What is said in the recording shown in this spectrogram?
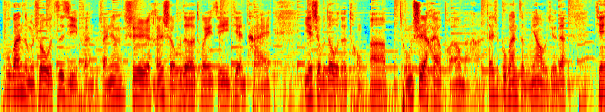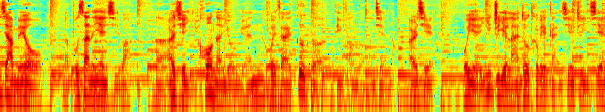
不管怎么说，我自己反反正是很舍不得 Two AC 电台，也舍不得我的同呃同事还有朋友们哈。但是不管怎么样，我觉得天下没有呃不散的宴席吧。呃，而且以后呢，有缘会在各个地方都能见到。而且我也一直以来都特别感谢这一些。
